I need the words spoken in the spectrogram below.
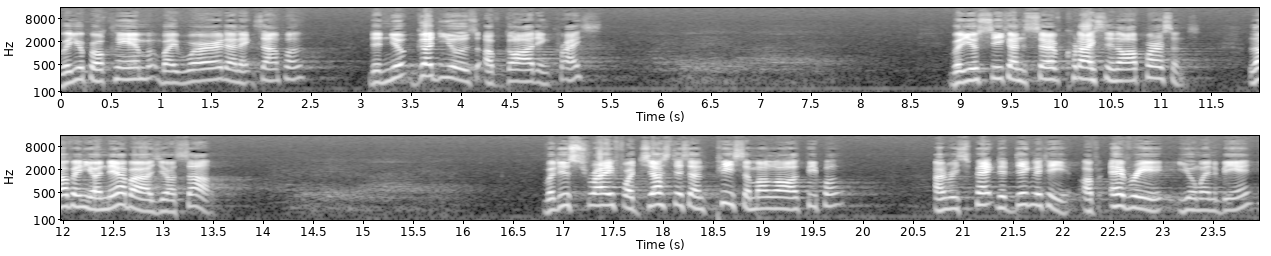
Will you proclaim by word and example the new, good news of God in Christ? Will you seek and serve Christ in all persons, loving your neighbor as yourself? Will you strive for justice and peace among all people and respect the dignity of every human being?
